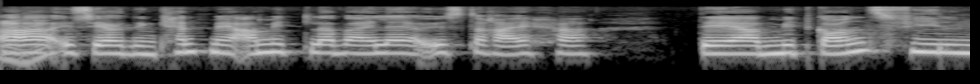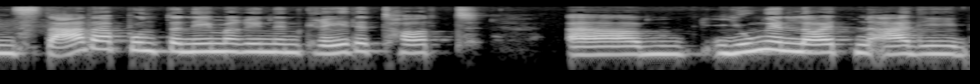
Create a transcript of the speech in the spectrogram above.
Mhm. Äh, ist ja, den kennt man ja auch mittlerweile, Österreicher der mit ganz vielen Start-up-Unternehmerinnen geredet hat, ähm, jungen Leuten auch, die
